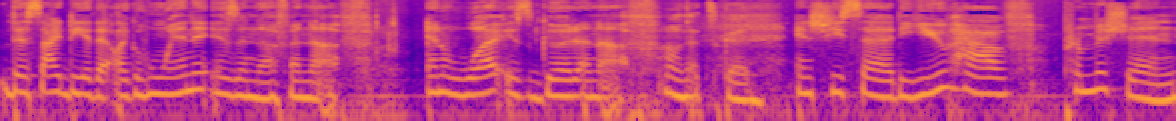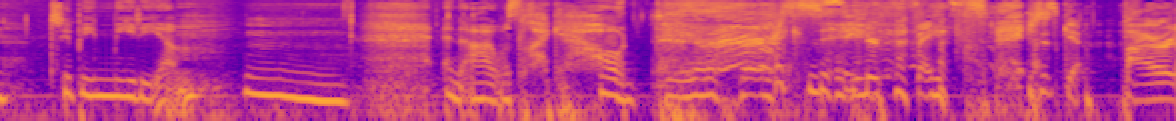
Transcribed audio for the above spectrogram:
this idea that like when is enough enough? and what is good enough. Oh, that's good. And she said, You have permission to be medium. Mm. And I was like, How dare her see your face. You just get fired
